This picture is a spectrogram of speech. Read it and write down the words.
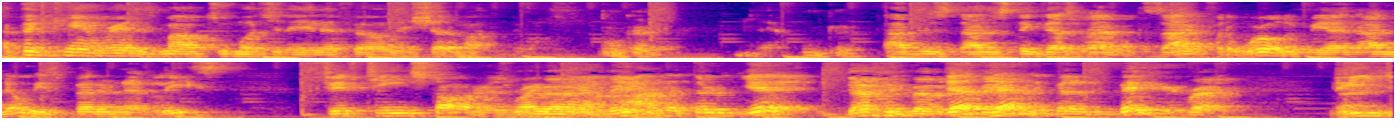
I think Cam ran his mouth too much in the NFL and they shut him out the door. Okay. Yeah. Okay. I just I just think that's what happened because I for the world of me, I, I know he's better than at least 15 starters right Better now. than Baker. Out of 30, yeah. Definitely better. De- than definitely better than Baker. Right. PJ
